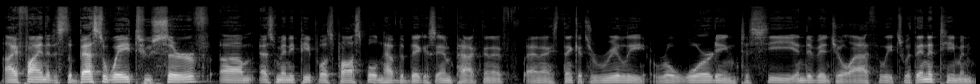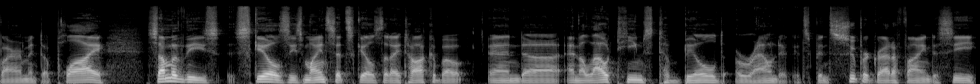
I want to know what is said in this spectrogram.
I find that it's the best way to serve um, as many people as possible and have the biggest impact. And, if, and I think it's really rewarding to see individual athletes within a team environment apply some of these skills, these mindset skills that I talk about, and uh, and allow teams to build around it. It's been super gratifying to see,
